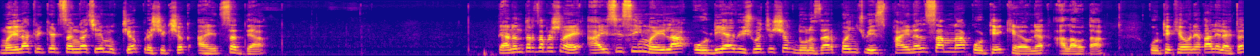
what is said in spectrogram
महिला क्रिकेट संघाचे मुख्य प्रशिक्षक आहेत सध्या. त्यानंतरचा प्रश्न आहे आय सी सी महिला ओ डी आय विश्वचषक दोन हजार पंचवीस फायनल सामना कोठे खेळवण्यात आला होता? कोठे खेळवण्यात आलेला आहे? तर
